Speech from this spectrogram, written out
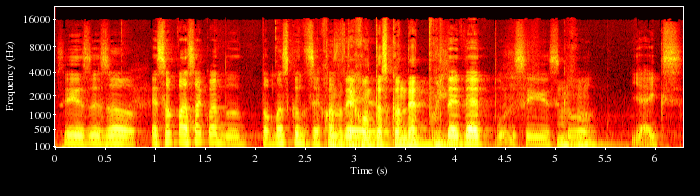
Sí, es- eso, eso pasa cuando tomas consejos Cuando de, te juntas con Deadpool. de Deadpool, sí, es como, yikes.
